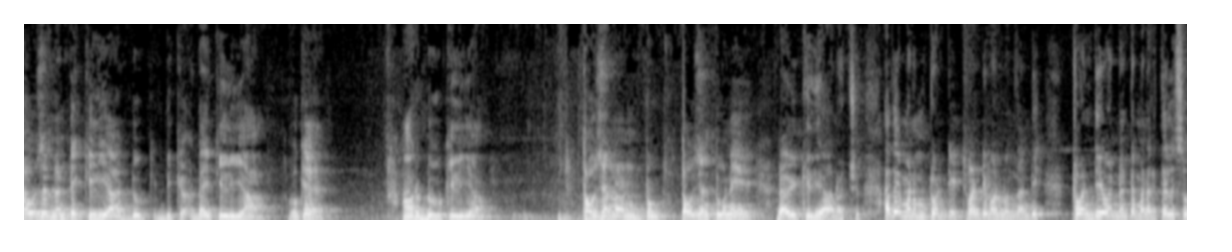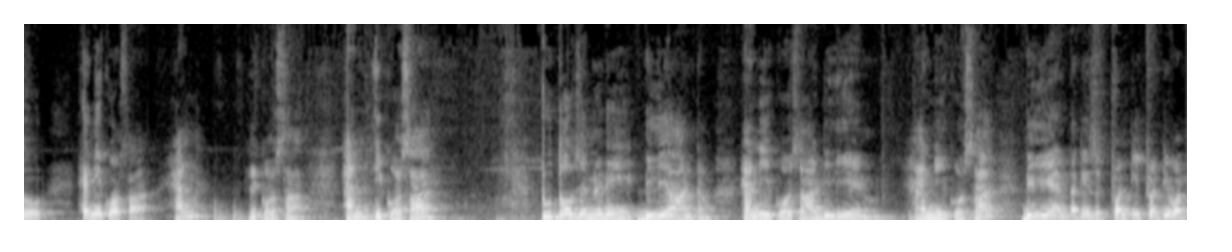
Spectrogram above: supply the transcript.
థౌజండ్ అంటే kilia do dic di kilia. Okay or do kilia. Thousand and two thousand టూని డైకిలియా అనొచ్చు. అదే మనం ట్వంటీ ట్వంటీ వన్ ఉందండి. ట్వంటీ వన్ అంటే మనకు తెలుసు hen hen icosa hen icosa two థౌజండ్ని డిలియా అంటాం. Hen icosa dilian. Hen icosa dilian. That is twenty twenty one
